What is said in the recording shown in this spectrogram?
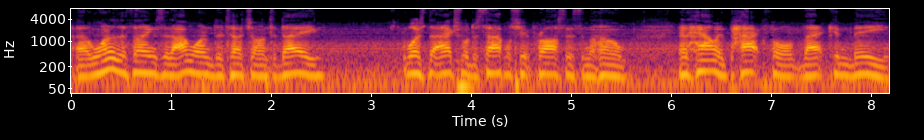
Uh, one of the things that I wanted to touch on today was the actual discipleship process in the home and how impactful that can be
